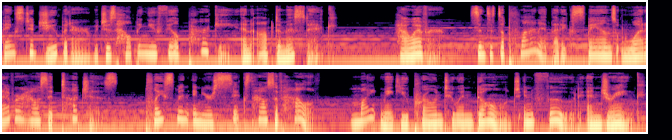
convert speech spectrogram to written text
thanks to Jupiter, which is helping you feel perky and optimistic. However, since it's a planet that expands whatever house it touches, placement in your sixth house of health might make you prone to indulge in food and drink.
